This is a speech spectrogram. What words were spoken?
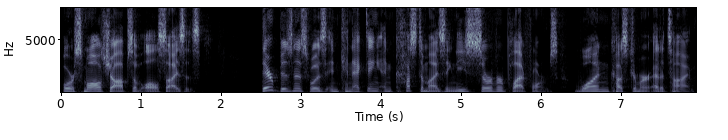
or small shops of all sizes. Their business was in connecting and customizing these server platforms, one customer at a time.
